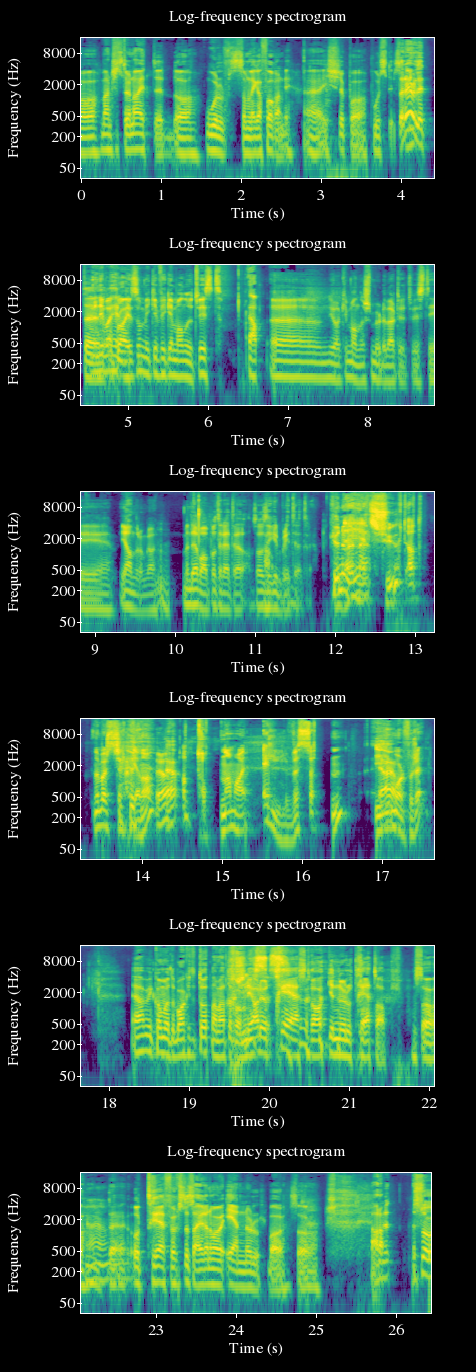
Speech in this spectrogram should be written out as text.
og Manchester United og Wolves som ligger foran de, eh, ikke på positiv. Så det er jo litt Men de var heldige som ikke fikk en mann utvist. Ja. Uh, Joakim Andersen burde vært utvist i, i andre omgang, men det var på 3-3, da. Så det hadde sikkert blitt 3-3. Det er helt sjukt at Nå bare sjekker jeg nå. Ja. At Tottenham har 11-17 i Ja, ja. målforskjell. Ja, Vi kommer tilbake til Tottenham etterpå, men de hadde jo tre strake 0-3-tap. Ja, ja. Og tre første seirene var jo 1-0, bare. Så ja da. Jeg så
